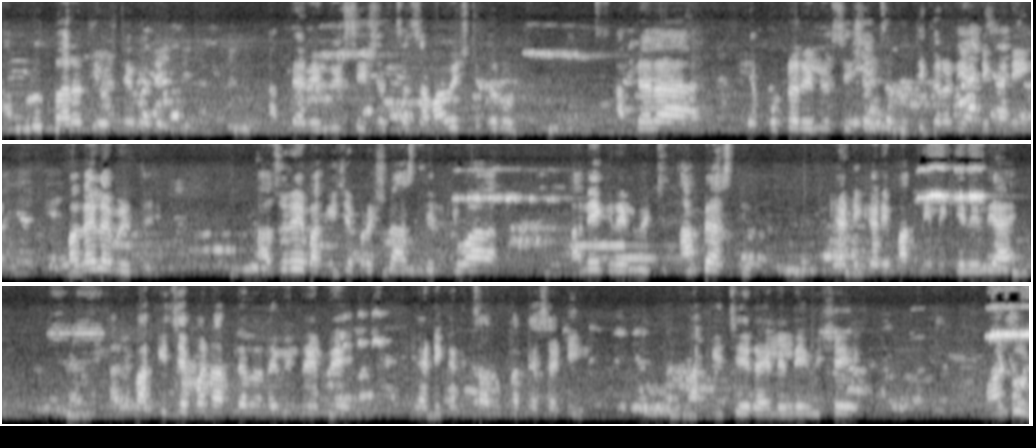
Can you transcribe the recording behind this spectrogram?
अमृत भारत योजनेमध्ये आपल्या रेल्वे स्टेशनचा समाविष्ट करून आपल्याला या पूर्ण रेल्वे स्टेशनचं वृत्तीकरण या ठिकाणी बघायला मिळते अजूनही बाकीचे प्रश्न असतील किंवा अनेक रेल्वेचे थांबे असतील या ठिकाणी मागणी मी केलेली आहे. आणि बाकीचे पण आपल्याला नवीन रेल्वे या ठिकाणी चालू करण्यासाठी बाकीचे राहिलेले विषय मांडून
